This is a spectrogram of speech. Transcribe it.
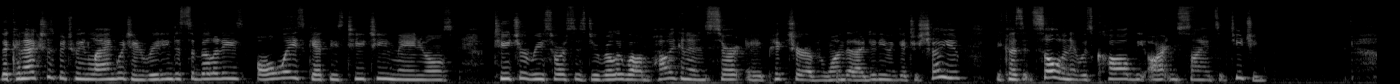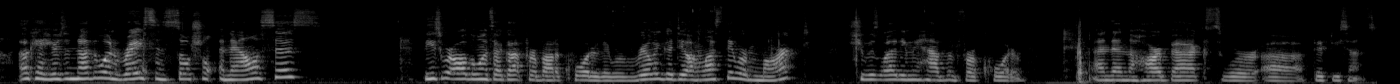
the connections between language and reading disabilities always get these teaching manuals teacher resources do really well i'm probably going to insert a picture of one that i didn't even get to show you because it's sold and it was called the art and science of teaching Okay, here's another one, Race and Social Analysis. These were all the ones I got for about a quarter. They were really good deal. Unless they were marked, she was letting me have them for a quarter. And then the hardbacks were uh, 50 cents.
